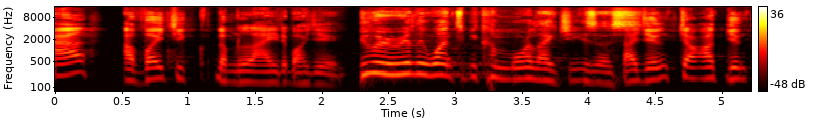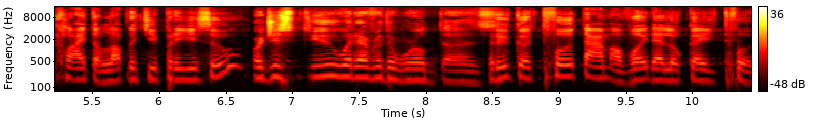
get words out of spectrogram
តើអ្វីជាតម្លៃរបស់យើង Do we really want to become more like Jesus? តើយើងចង់ឲ្យយើងคล้ายត្រឡប់ទៅជាព្រះយេស៊ូវ Or just do whatever the world does? ឬក៏ធ្វើតាមអ្វីដែលលោកីធ្វើ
